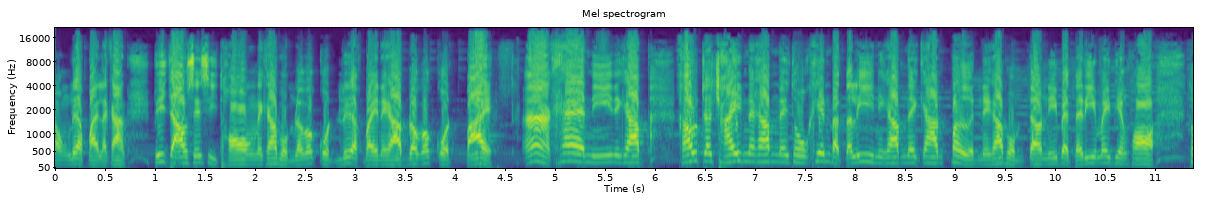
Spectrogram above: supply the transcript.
ลองเลือกไปละกัน พี่จะเอาเซตสีทองนะครับผมแล้วก็กดเลือกไปนะครับแล้วก็กดไปอ่าแค่นี้นะครับเขาจะใช้นะครับในโทเค็นแบตเตอรี่นะครับในการการเปิดนะครับผมตอนนี้แบตเตอรี่ไม่เพียงพอ โท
